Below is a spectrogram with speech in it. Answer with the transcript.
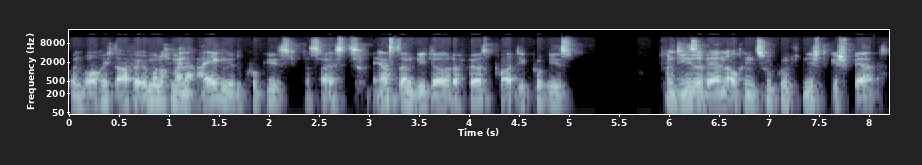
dann brauche ich dafür immer noch meine eigenen Cookies, das heißt Erstanbieter oder First-Party-Cookies. Und diese werden auch in Zukunft nicht gesperrt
